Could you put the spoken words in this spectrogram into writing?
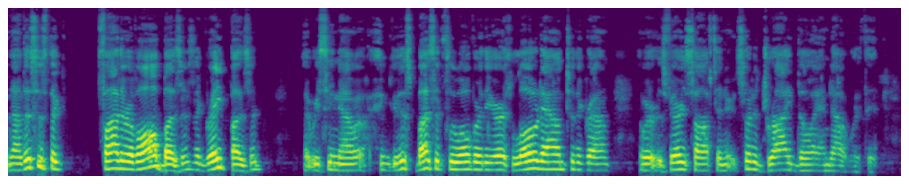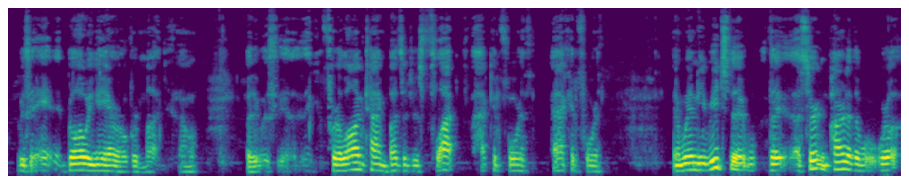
Now, this is the father of all buzzards, the great buzzard that we see now. And this buzzard flew over the earth low down to the ground where it was very soft and it sort of dried the land out with it. It was blowing air over mud, you know. But it was, uh, for a long time, buzzards just flopped back and forth, back and forth. And when he reached the, the a certain part of the world,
